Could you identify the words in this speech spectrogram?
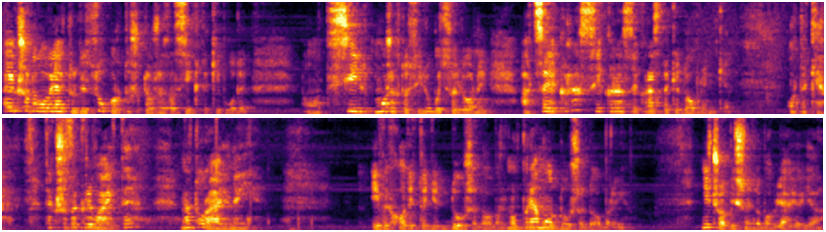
А якщо додати туди цукор, то що це вже за сік такий буде. От, сіль, може хтось і любить соляний, а це якраз, якраз, якраз таке добреньке. Отаке. Так що закривайте, натуральний. І виходить тоді дуже добре. Ну прямо дуже добрий. Нічого більше не додаю я.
